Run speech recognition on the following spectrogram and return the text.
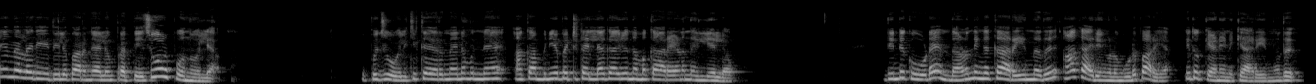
എന്നുള്ള രീതിയിൽ പറഞ്ഞാലും പ്രത്യേകിച്ച് കുഴപ്പമൊന്നുമില്ല. ഇപ്പോൾ ജോലിക്ക് കയറുന്നതിന് മുന്നേ ആ കമ്പനിയെ പറ്റിയിട്ട് എല്ലാ കാര്യവും നമുക്ക് അറിയണമെന്നില്ലല്ലോ. ഇതിന്റെ കൂടെ എന്താണോ നിങ്ങൾക്ക് അറിയുന്നത് ആ കാര്യങ്ങളും കൂടി പറയാം. ഇതൊക്കെയാണ് എനിക്ക് അറിയുന്നത്.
